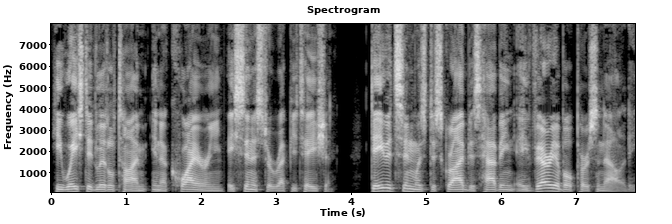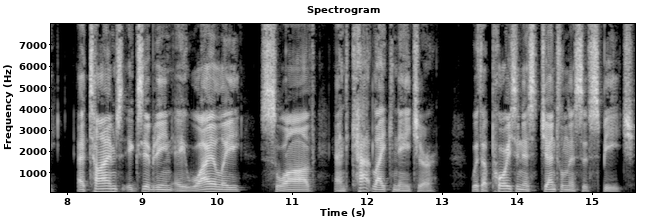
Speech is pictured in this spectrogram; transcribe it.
he wasted little time in acquiring a sinister reputation. Davidson was described as having a variable personality, at times exhibiting a wily, suave, and cat like nature, with a poisonous gentleness of speech.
